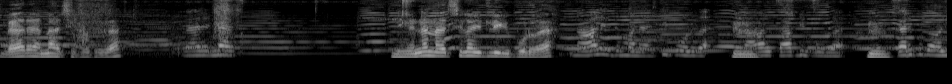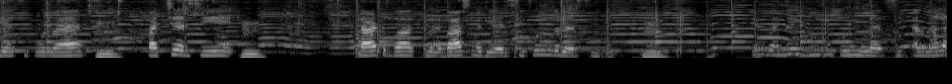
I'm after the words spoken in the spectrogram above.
வேற என்ன அரிசி போட்டுருக்க? வேற என்ன? நீ என்னென்ன அரிசிலாம் இட்லிக்கு போடுவ? நாலு விதமான அரிசி போடுவேன் நாலு காப்பி போடுவேன் கருப்பு கவுளி அரிசி போடுவேன் பச்சை அரிசி. நாட்டு பாஸ்ம பாஸ்மதி அரிசி புழுங்கல் அரிசி. இது. வந்து குண்டு புழுங்கல் அரிசி. அதனால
